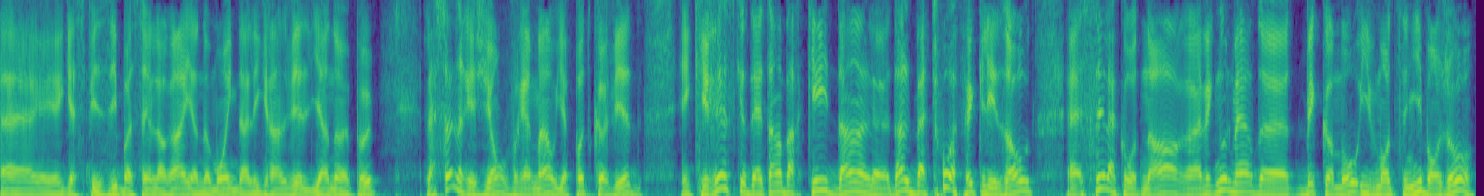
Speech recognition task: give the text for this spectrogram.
Euh, Gaspésie, Bas-Saint-Laurent, il y en a moins que dans les grandes villes. Il y en a un peu. La seule région, vraiment, où il n'y a pas de COVID et qui risque d'être embarquée dans le, dans le bateau avec les autres, euh, c'est la Côte-Nord. Avec nous, le maire de Bécomo, Yves Montigny. Bonjour.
